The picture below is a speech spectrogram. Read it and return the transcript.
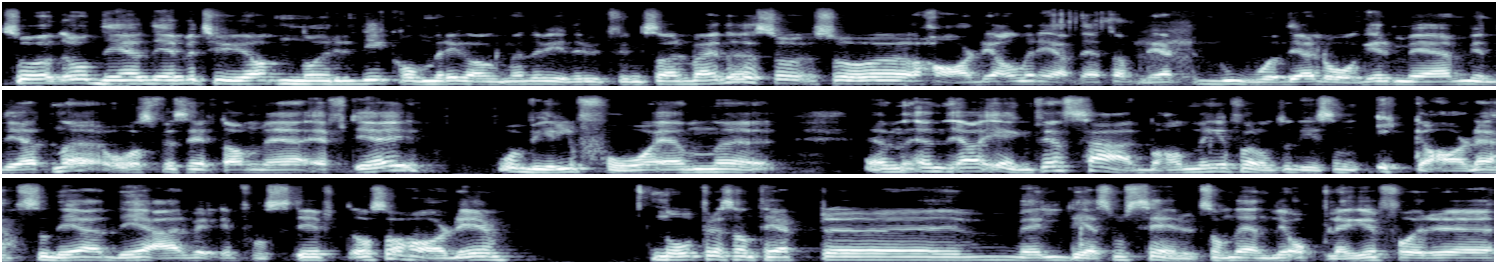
Så, og det, det, betyr at når de kommer i gang med det videre utviklingsarbeidet, så, så, har de allerede etablert gode dialoger med myndighetene, og spesielt da med FDA, og vil få en, en, en ja, egentlig en særbehandling i forhold til de som ikke har det. Så det, det er veldig positivt. Og så har de nå presentert uh, vel det som ser ut som det endelige opplegget for uh,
